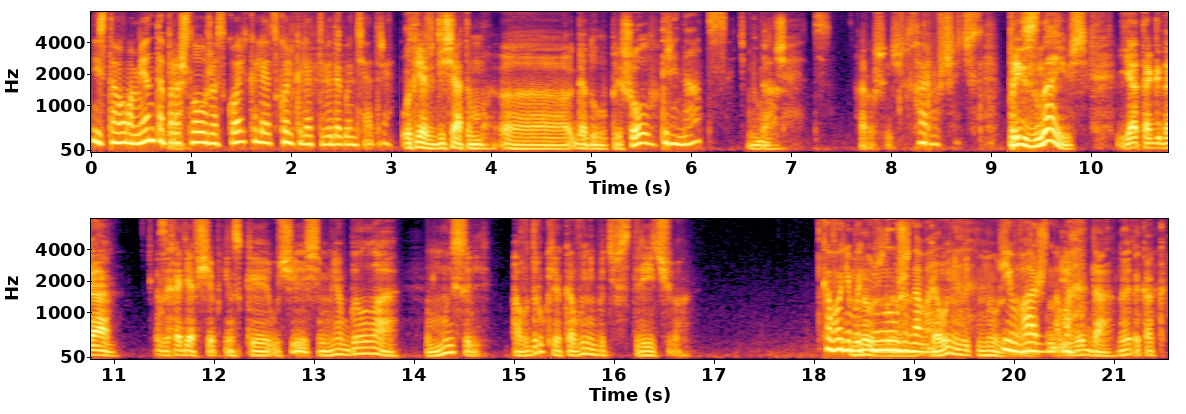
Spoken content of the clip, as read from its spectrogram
И с того момента прошло уже сколько лет? Сколько лет ты в Видогон-театре? Вот я в десятом э, году пришел. Тринадцать, получается. Да. Хорошее число. Хорошее число. Признаюсь, я тогда, заходя в Щепкинское училище, у меня была мысль, а вдруг я кого-нибудь встречу. Кого-нибудь нужного. нужного. Кого-нибудь нужного. И важного. И вот, да, но это как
